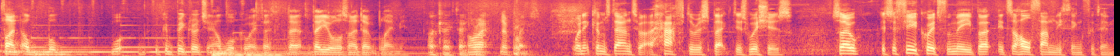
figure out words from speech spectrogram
fine, I'll, we'll, we'll, begrudgingly, I'll walk away. They're, they're, they're yours, and I don't blame you. Okay, thank All you. right, no problems. When it comes down to it, I have to respect his wishes. So it's a few quid for me, but it's a whole family thing for him.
